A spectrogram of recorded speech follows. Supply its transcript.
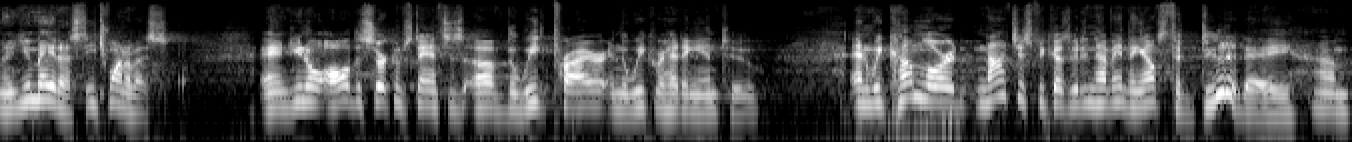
You made us, each one of us. And you know all the circumstances of the week prior and the week we're heading into. And we come, Lord, not just because we didn't have anything else to do today, um,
